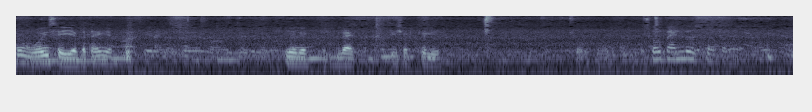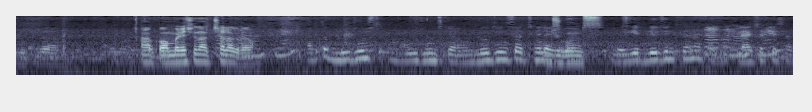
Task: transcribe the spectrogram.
अबे वही सही है पता है ये देख ब्लैक टी शर्ट के लिए। उसको पहन लो उसका हाँ कॉम्बिनेशन अच्छा लग रहा है। अभी तो ब्लू जीन्स ब्लू जीन्स कह रहा हूँ। ब्लू जीन्स अच्छे लगेंगे। Jeans। तो ये ब्लू जीन्स है। ना ब्लैक शर्ट के साथ।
